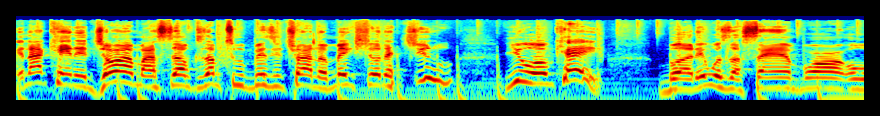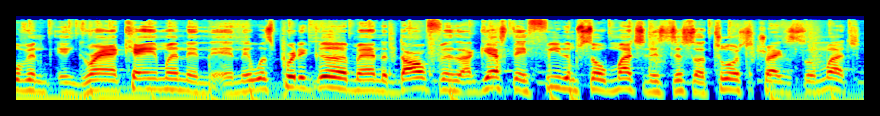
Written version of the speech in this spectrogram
and I can't enjoy myself because I'm too busy trying to make sure that you, you okay. But it was a sandbar over in, in Grand Cayman, and, and it was pretty good, man. The dolphins, I guess they feed them so much, and it's just a tourist attraction so much.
